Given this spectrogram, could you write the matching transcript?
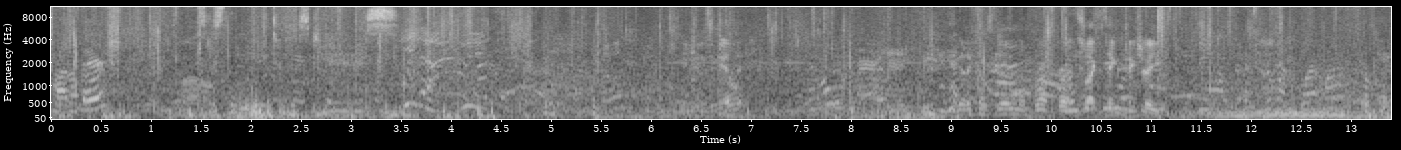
There? This is the way to the stairs. You can scale it. You gotta come stand in the front front so I can take a picture of you. Okay,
